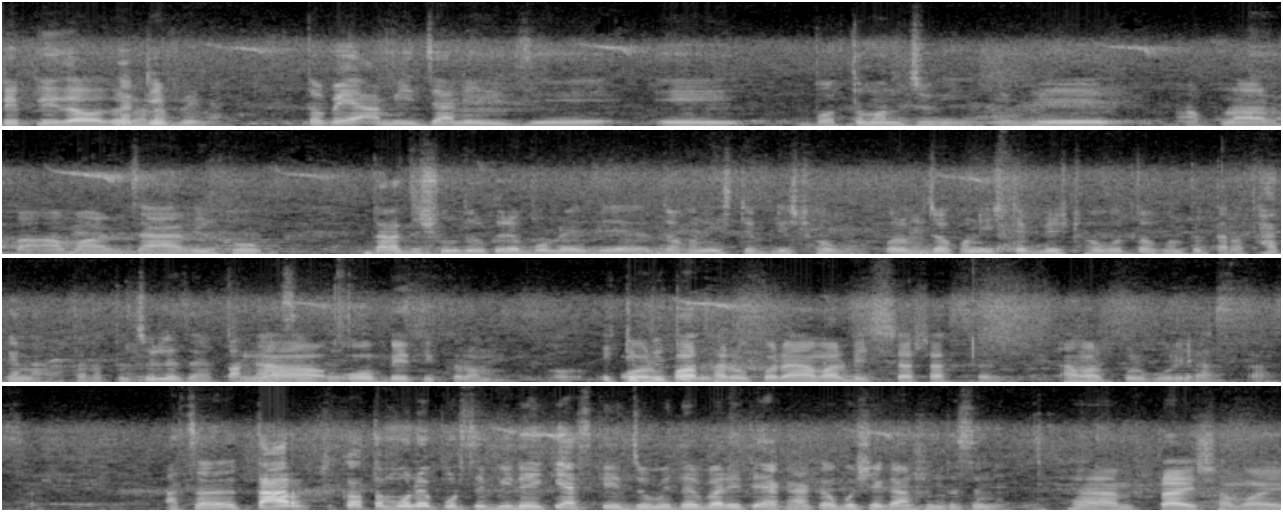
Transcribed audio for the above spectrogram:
ডিপলি যাওয়া যাবে না ডিপলি না। তবে আমি জানি যে এই বর্তমান যুগে এই মেয়ে আপনার বা আমার যারই হোক তারা যে সুন্দর করে বলে যে যখন এস্টাবলিশড হব পরে যখন এস্টাবলিশড হব তখন তো তারা থাকে না তারা তো চলে যায় পাকা ও ব্যতিক্রম। ওর কথার উপরে আমার বিশ্বাস আছে আমার পুরোপুরি আস্থা আছে। আচ্ছা তার কথা মনে পড়ছে বিদায় কি আজকে জমিদার বাড়িতে একা একা বসে গান শুনতেছেন হ্যাঁ আমি প্রায় সময়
